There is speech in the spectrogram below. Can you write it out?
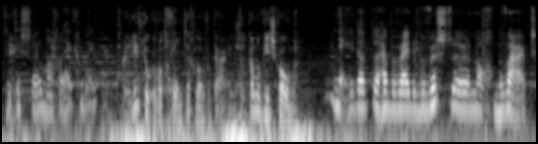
dit is helemaal gelijk gebleven. Ja. Maar je heeft ook wat grond, hè, geloof ik, daar. Dus dat kan ook iets komen. Nee, dat hebben wij er bewust uh, nog bewaard.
